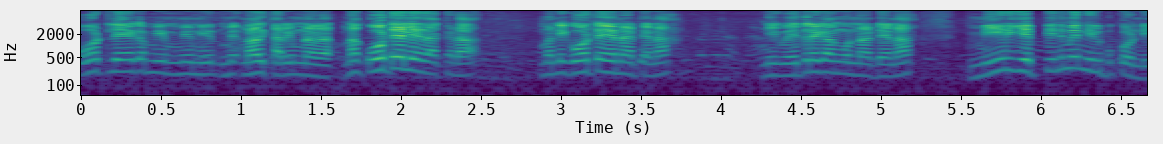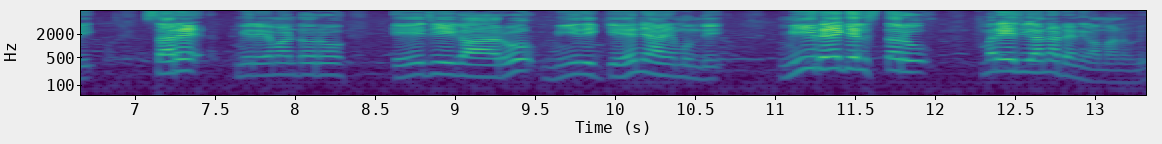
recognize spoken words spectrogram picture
ఓట్లు వేయక మేము మేము- నాది కరీంనగర్. నాకు ఓటే లేదు అక్కడ. మరి నీకు ఓటే అయినట్టేనా నీకు వ్యతిరేకంగా ఉన్నట్టేనా? మీరు చెప్పింది మీరు నిలుపుకోండి. సరే మీరు ఏమంటారు ఏజీ గారు మీదికే న్యాయం ఉంది. మీరే గెలుస్తారు. మరి ఏజీ గారిని అటెండ్ కమ్మనండి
